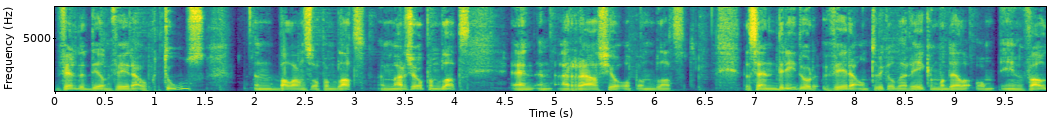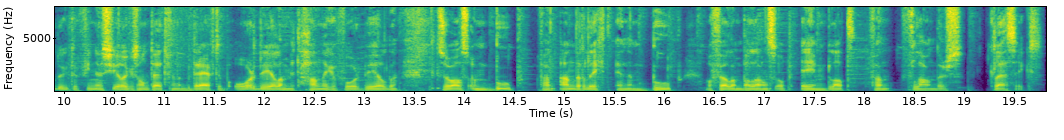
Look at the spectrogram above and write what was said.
Verder deelt Vera ook tools, een balans op een blad, een marge op een blad en een ratio op een blad. Dat zijn drie door Vera ontwikkelde rekenmodellen om eenvoudig de financiële gezondheid van een bedrijf te beoordelen met handige voorbeelden, zoals een boep van Anderlecht en een boep, ofwel een balans op één blad van Flanders Classics.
